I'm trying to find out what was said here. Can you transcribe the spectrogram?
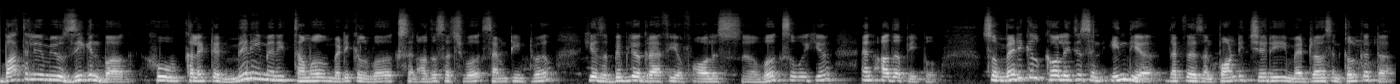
Bartholomew Ziegenbalg, who collected many, many Tamil medical works and other such works, 1712. Here's a bibliography of all his uh, works over here, and other people. So, medical colleges in India, that was in Pondicherry, Madras, and Kolkata,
